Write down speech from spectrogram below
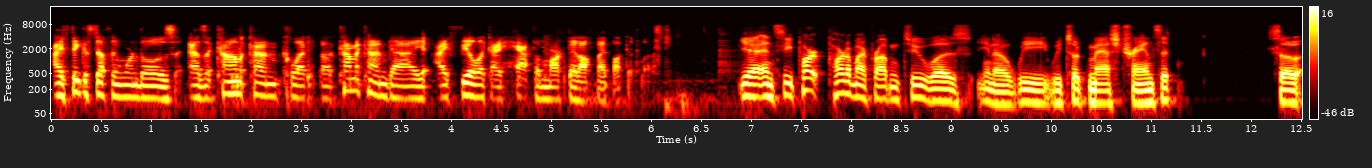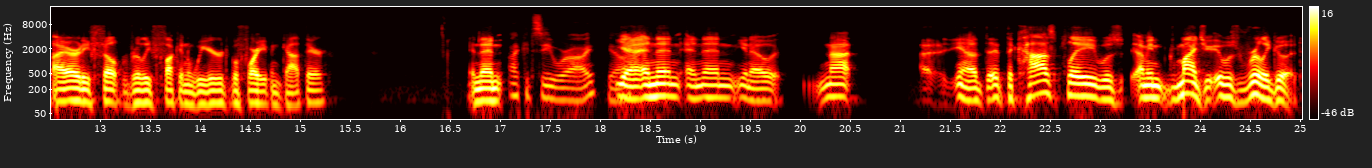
I think it's definitely one of those. As a Comic Con collect, uh, Comic Con guy, I feel like I have to mark that off my bucket list. Yeah, and see part part of my problem too was, you know, we we took mass transit. So I already felt really fucking weird before I even got there. And then I could see where I. Yeah. yeah, and then and then, you know, not uh, you know, the, the cosplay was I mean, mind you, it was really good.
